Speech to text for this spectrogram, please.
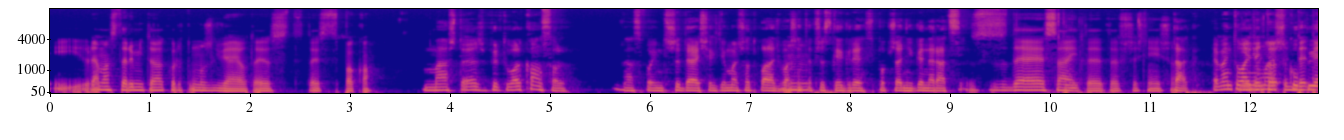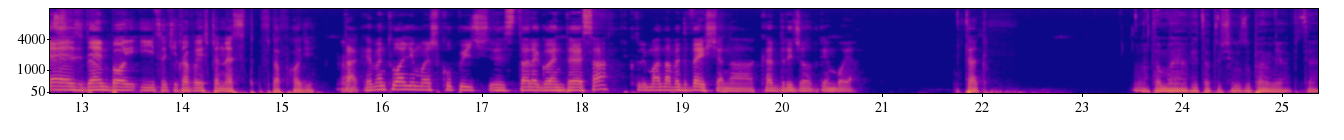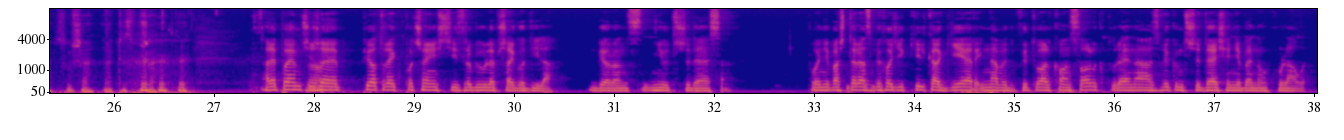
I remastery mi to akurat umożliwiają, to jest, to jest spoko. Masz też Virtual Console na swoim 3DS-ie, gdzie możesz odpalać właśnie te wszystkie gry z poprzednich generacji. Z DSa i te, te wcześniejsze. Tak, Nie ewentualnie tylko możesz kupić... DS, Game Boy i co ciekawe jeszcze Nest w to wchodzi. Tak, ewentualnie możesz kupić y, starego NDS-a, który ma nawet wejścia na kartridże od Game Boya. Tak. No to moja wiedza tu się uzupełnia, widzę, słyszę, znaczy słyszę. Ale powiem ci, że Piotrek po części zrobił lepszego deala, biorąc New 3DS-a. Ponieważ teraz wychodzi kilka gier i nawet Virtual Console, które na zwykłym 3DS-ie nie będą hulały.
